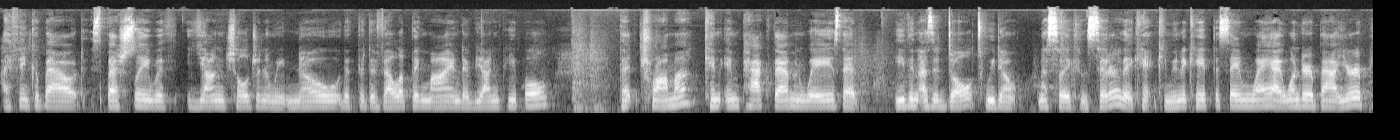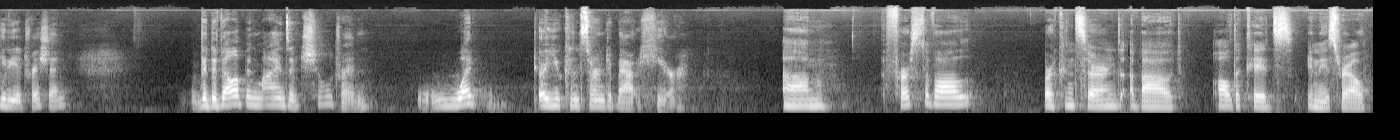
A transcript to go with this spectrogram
I think about, especially with young children, and we know that the developing mind of young people, that trauma can impact them in ways that even as adults we don't necessarily consider. They can't communicate the same way. I wonder about, you're a pediatrician, the developing minds of children. What are you concerned about here? Um, First of all, we're concerned about all the kids in Israel,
